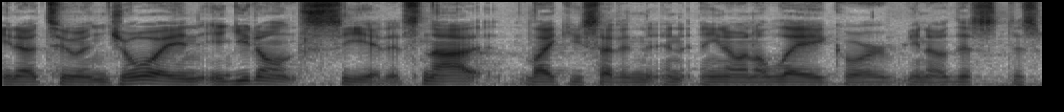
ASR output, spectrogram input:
you know, to enjoy, and, you don't see it. It's not like you said in, in, you know in a lake or you know this this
